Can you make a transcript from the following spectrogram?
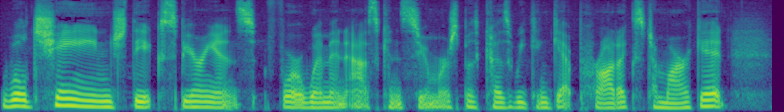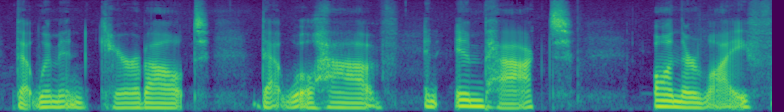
will change the experience for women as consumers because we can get products to market that women care about that will have an impact on their life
